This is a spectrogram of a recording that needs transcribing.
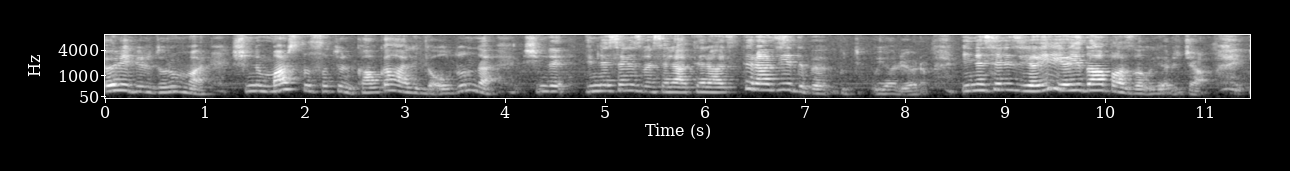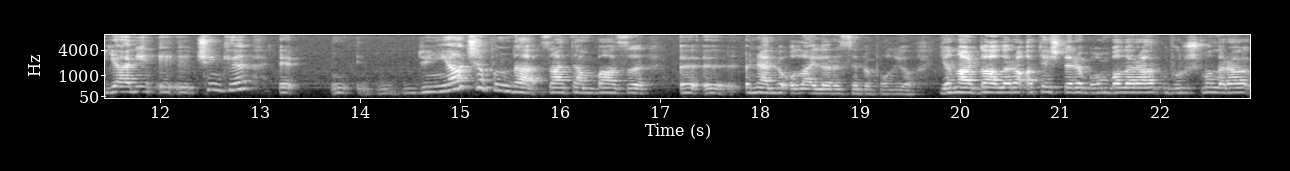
öyle bir durum var. Şimdi Mars'ta Satürn kavga halinde olduğunda şimdi dinleseniz mesela terazi, teraziye de böyle uyarıyorum. Dinleseniz yayı, yayı daha fazla uyaracağım. Yani e, e, çünkü e, dünya çapında zaten bazı e, e, önemli olaylara sebep oluyor. Yanardağlara, ateşlere, bombalara, vuruşmalara,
